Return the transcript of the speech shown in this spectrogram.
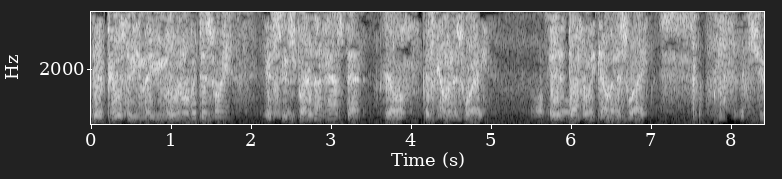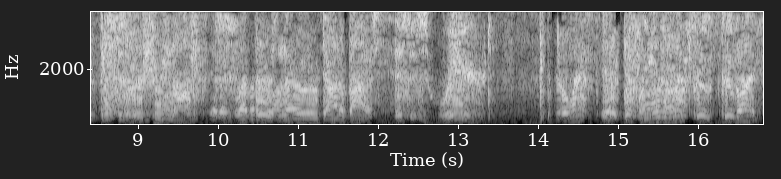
it appears to be maybe moving a little bit this way. It's, it's brighter than it has been. Yellow. It's coming this way. It is definitely coming this way. Pieces of it are shooting off. There is no doubt about it. This is weird. To the left. Yeah, definitely moving No, left. two, two lights.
